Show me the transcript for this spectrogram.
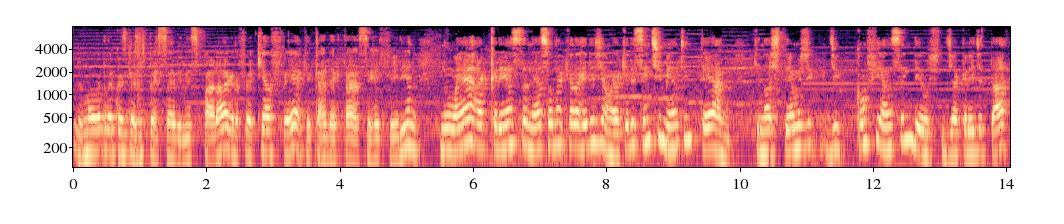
Uma outra coisa que a gente percebe nesse parágrafo é que a fé que Kardec está se referindo não é a crença nessa ou naquela religião, é aquele sentimento interno que nós temos de, de confiança em Deus, de acreditar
